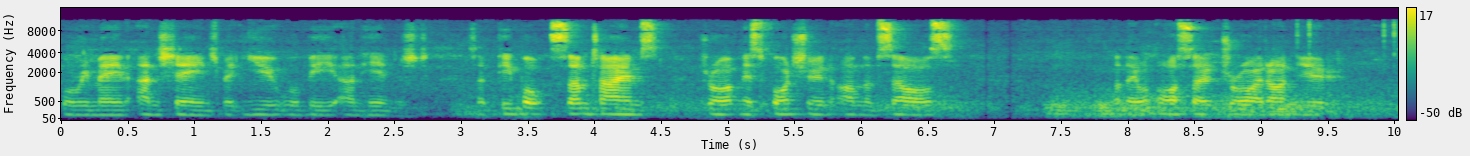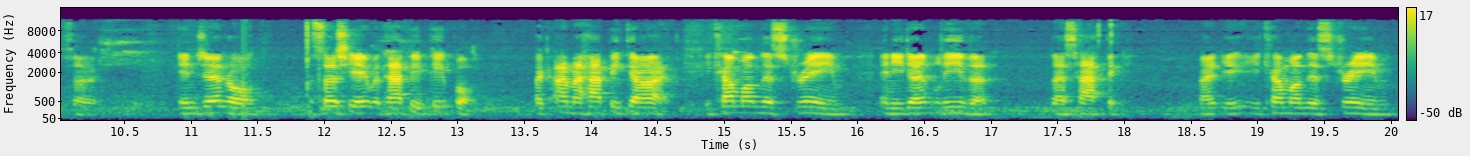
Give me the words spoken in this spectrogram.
will remain unchanged, but you will be unhinged. So people sometimes draw misfortune on themselves, but they will also draw it on you. So, in general, associate with happy people. Like I'm a happy guy. You come on this stream and you don't leave it less happy, right? You, you come on this stream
